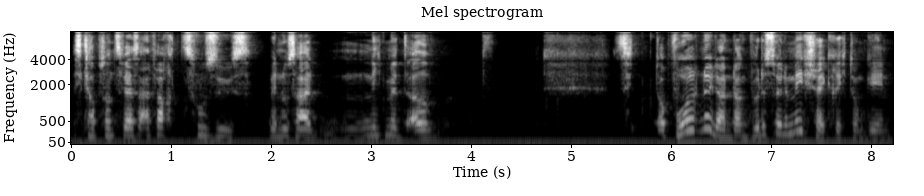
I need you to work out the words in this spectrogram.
Ich glaube, sonst wäre es einfach zu süß. Wenn du es halt nicht mit. Also, Obwohl, nee, dann, dann würdest du in eine Milkshake-Richtung gehen.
